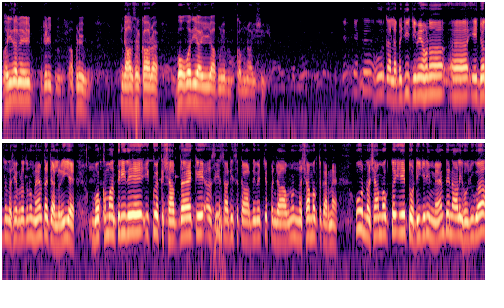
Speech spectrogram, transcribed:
ਭਾਈ ਦਾ ਨੇ ਜਿਹੜੀ ਆਪਣੀ ਪੰਜਾਬ ਸਰਕਾਰ ਹੈ ਬਹੁਤ ਵਧੀਆ ਜੀ ਆਪਣੇ ਕੰਮ ਨਾਲ ਆਈ ਸੀ। ਇੱਕ ਹੋਰ ਗੱਲ ਹੈ ਬਈ ਜੀ, ਜਿਵੇਂ ਹੁਣ ਇਹ ਯੁੱਧ ਨਸ਼ੇ ਵਿਰੁੱਧ ਨੂੰ ਮੁਹਿੰਮ ਤਾਂ ਚੱਲ ਰਹੀ ਹੈ। ਮੁੱਖ ਮੰਤਰੀ ਦੇ ਇੱਕੋ ਇੱਕ ਸ਼ਬਦ ਹੈ ਕਿ ਅਸੀਂ ਸਾਡੀ ਸਰਕਾਰ ਦੇ ਵਿੱਚ ਪੰਜਾਬ ਨੂੰ ਨਸ਼ਾ ਮੁਕਤ ਕਰਨਾ ਹੈ। ਉਹ ਨਸ਼ਾ ਮੁਕਤ ਇਹ ਤੁਹਾਡੀ ਜਿਹੜੀ ਮਹਿਮ ਦੇ ਨਾਲ ਹੀ ਹੋ ਜਾਊਗਾ,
